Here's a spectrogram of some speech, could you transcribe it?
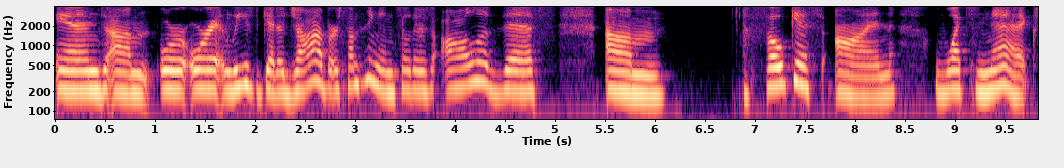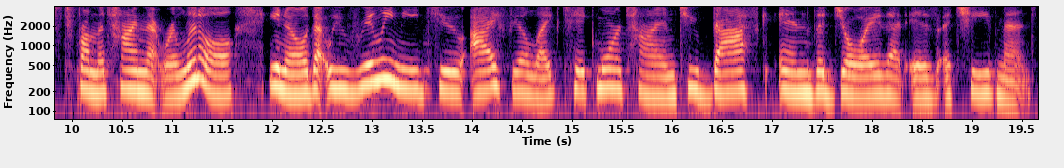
and um, or or at least get a job or something. And so there's all of this um, focus on what's next from the time that we're little, you know, that we really need to, I feel like, take more time to bask in the joy that is achievement.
